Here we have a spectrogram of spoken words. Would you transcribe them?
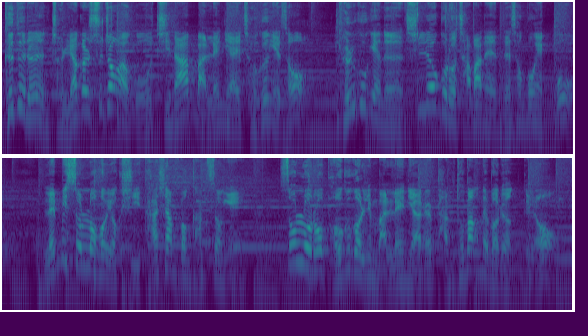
그들은 전략을 수정하고 진화한 말레니아에 적응해서 결국에는 실력으로 잡아내는데 성공했고 렛미 솔로허 역시 다시 한번 각성해 솔로로 버그 걸린 말레니아를 반토막 내버렸는데요.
